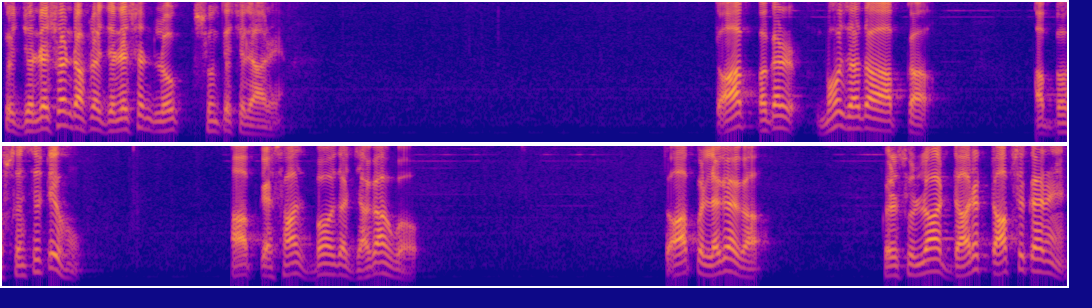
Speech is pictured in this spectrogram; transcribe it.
تو جنریشن آفٹر جنریشن لوگ سنتے چلے آ رہے ہیں۔ تو آپ اگر بہت زیادہ آپ کا، آپ بہت سینسیٹیو ہوں، آپ کے احساس بہت زیادہ جگا ہوا ہو تو آپ کو لگے گا کہ رسول اللہ ڈائریکٹ آپ سے کہہ رہے ہیں۔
